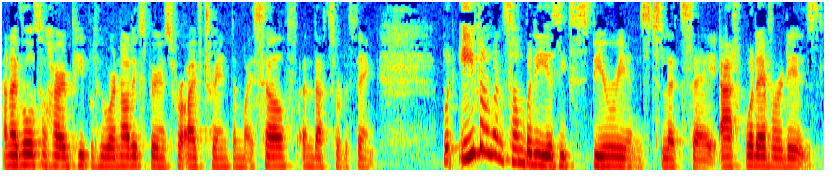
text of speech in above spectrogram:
and I've also hired people who are not experienced where I've trained them myself and that sort of thing. But even when somebody is experienced, let's say, at whatever it is,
